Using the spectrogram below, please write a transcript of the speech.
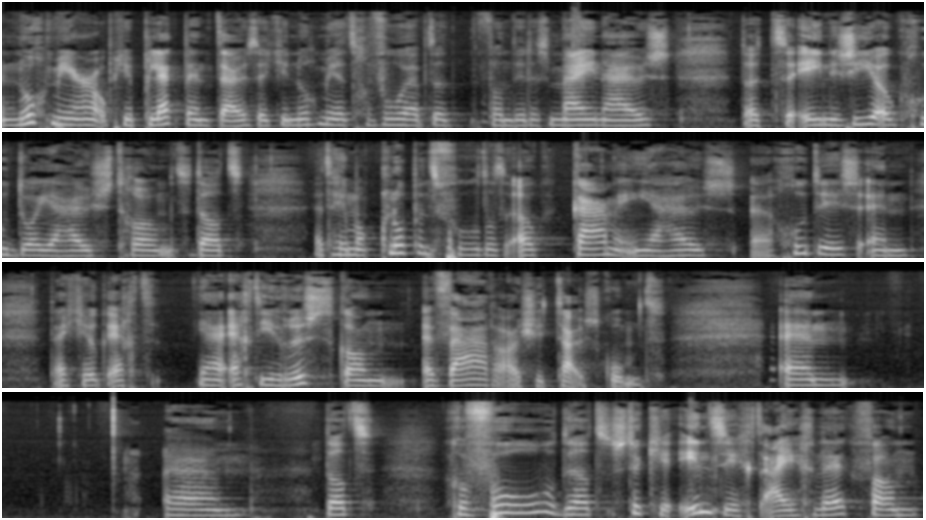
nog meer op je plek bent thuis. Dat je nog meer het gevoel hebt dat, van dit is mijn huis. Dat de energie ook goed door je huis stroomt. Dat het helemaal kloppend voelt. Dat elke kamer in je huis eh, goed is. En dat je ook echt, ja, echt die rust kan ervaren als je thuis komt. En ehm, dat gevoel, dat stukje inzicht eigenlijk van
